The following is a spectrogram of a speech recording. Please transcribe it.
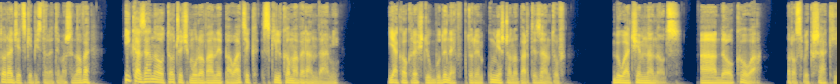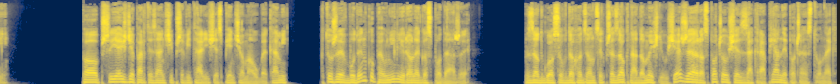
to radzieckie pistolety maszynowe, i kazano otoczyć murowany pałacyk z kilkoma werandami. Jak określił budynek, w którym umieszczono partyzantów? Była ciemna noc, a dookoła rosły krzaki. Po przyjeździe partyzanci przywitali się z pięcioma ubekami, którzy w budynku pełnili rolę gospodarzy – z odgłosów dochodzących przez okna domyślił się, że rozpoczął się zakrapiany poczęstunek.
